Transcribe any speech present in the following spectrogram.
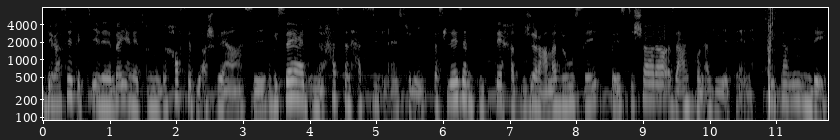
دراسات كتيرة بينت إنه بخفض الأشباع وبيساعد إنه يحسن حساسية الإنسولين. بس لازم يتاخد بجرعة مدروسة واستشارة إذا عندكم أدوية تانية. فيتامين دي.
